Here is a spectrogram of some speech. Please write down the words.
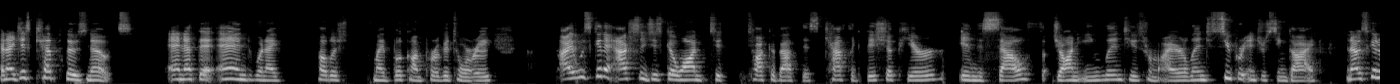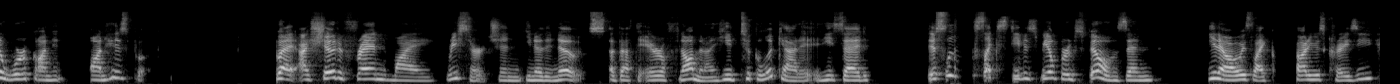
And I just kept those notes. And at the end, when I published my book on purgatory, I was going to actually just go on to talk about this Catholic bishop here in the South, John England. He's from Ireland, super interesting guy. And I was going to work on on his book. But I showed a friend my research and you know the notes about the aerial phenomena. He took a look at it and he said, "This looks like Steven Spielberg's films." And you know, I was like, thought he was crazy.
